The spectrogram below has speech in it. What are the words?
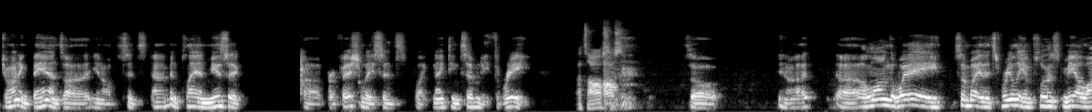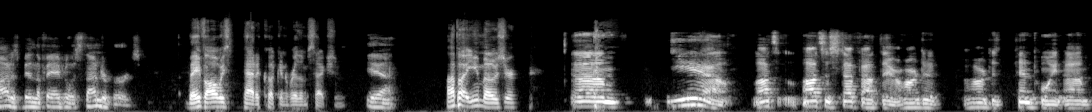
joining bands, uh, you know, since I've been playing music, uh, professionally since like 1973. That's awesome. So, you know, I, uh, along the way, somebody that's really influenced me a lot has been the Fabulous Thunderbirds. They've always had a cook and rhythm section. Yeah. How about you, Mosier? Um, yeah, lots lots of stuff out there. Hard to hard to pinpoint. Um,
